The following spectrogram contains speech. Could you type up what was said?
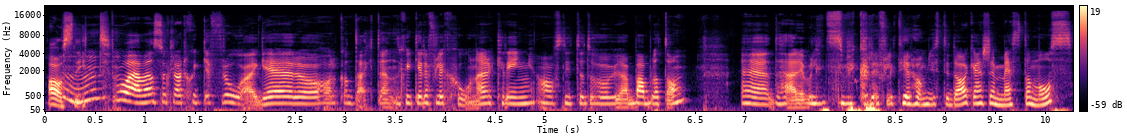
avsnitt. Mm, och även såklart skicka frågor och håll kontakten, skicka reflektioner kring avsnittet och vad vi har babblat om. Eh, det här är väl inte så mycket att reflektera om just idag, kanske mest om oss.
